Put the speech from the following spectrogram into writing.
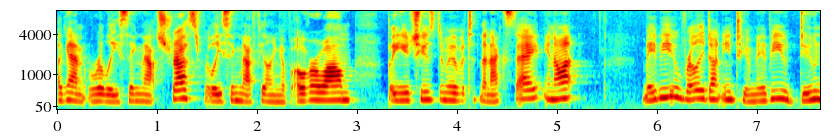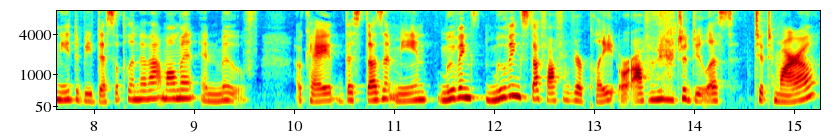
again, releasing that stress, releasing that feeling of overwhelm, but you choose to move it to the next day, you know what? Maybe you really don't need to. Maybe you do need to be disciplined in that moment and move. Okay, this doesn't mean moving moving stuff off of your plate or off of your to-do list to tomorrow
